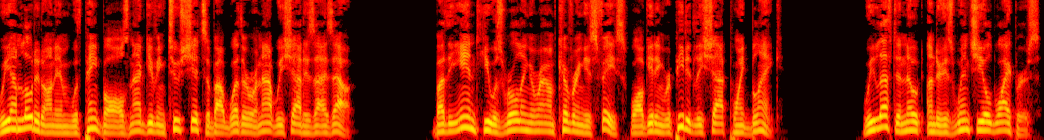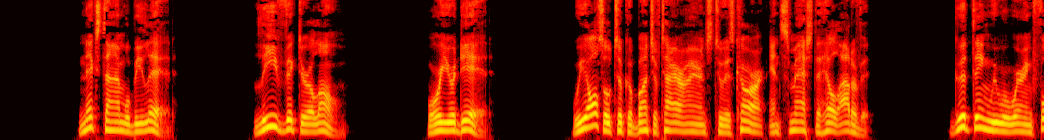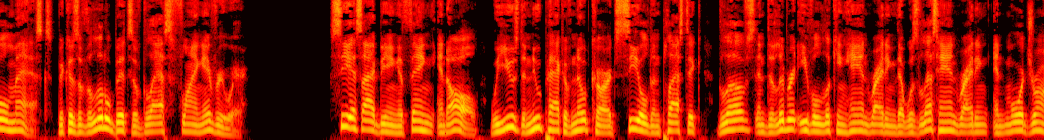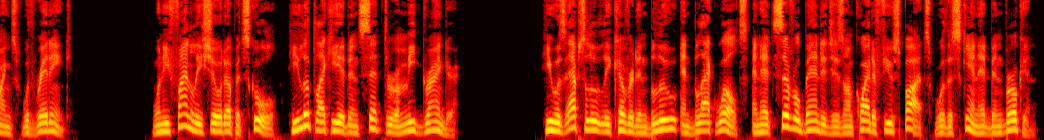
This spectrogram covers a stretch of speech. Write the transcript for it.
We unloaded on him with paintballs, not giving two shits about whether or not we shot his eyes out. By the end, he was rolling around covering his face while getting repeatedly shot point blank. We left a note under his windshield wipers. Next time will be lead. Leave Victor alone. Or you're dead. We also took a bunch of tire irons to his car and smashed the hell out of it. Good thing we were wearing full masks because of the little bits of glass flying everywhere. CSI being a thing and all, we used a new pack of note cards sealed in plastic, gloves, and deliberate evil looking handwriting that was less handwriting and more drawings with red ink. When he finally showed up at school, he looked like he had been sent through a meat grinder. He was absolutely covered in blue and black welts and had several bandages on quite a few spots where the skin had been broken.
